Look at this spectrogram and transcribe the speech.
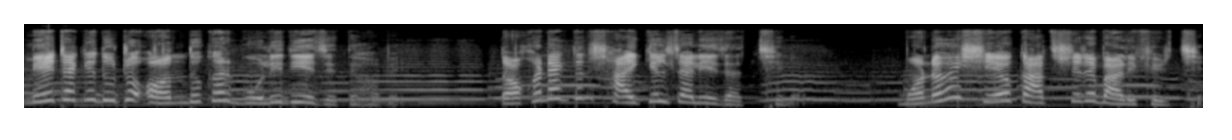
মেয়েটাকে দুটো অন্ধকার গলি দিয়ে যেতে হবে। তখন একজন সাইকেল চালিয়ে যাচ্ছিল। মনে হয় সেও কাজ সেরে বাড়ি ফিরছে।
